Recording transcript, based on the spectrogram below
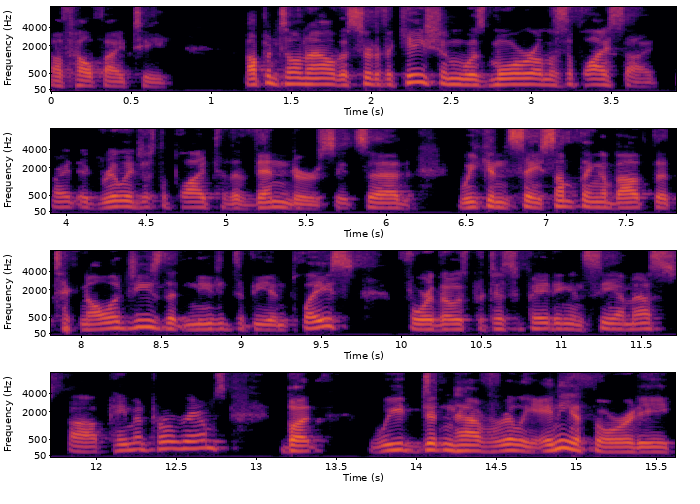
of health IT. Up until now, the certification was more on the supply side, right? It really just applied to the vendors. It said we can say something about the technologies that needed to be in place for those participating in CMS uh, payment programs, but we didn't have really any authority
